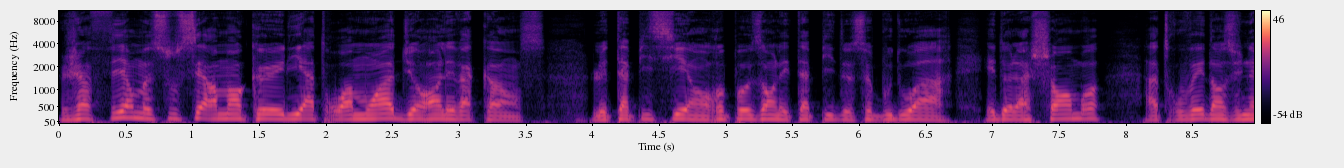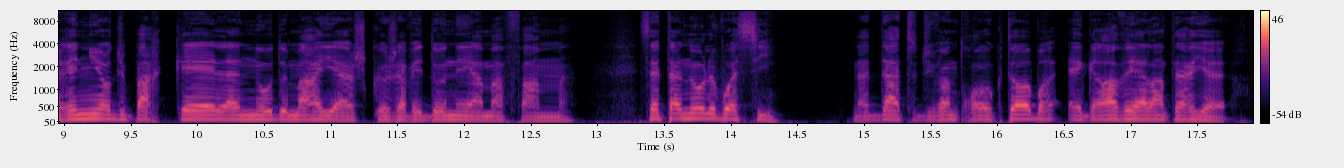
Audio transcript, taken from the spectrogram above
J'affirme sous serment que, il y a trois mois, durant les vacances, le tapissier, en reposant les tapis de ce boudoir et de la chambre, a trouvé dans une rainure du parquet l'anneau de mariage que j'avais donné à ma femme. Cet anneau le voici. La date du 23 octobre est gravée à l'intérieur.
